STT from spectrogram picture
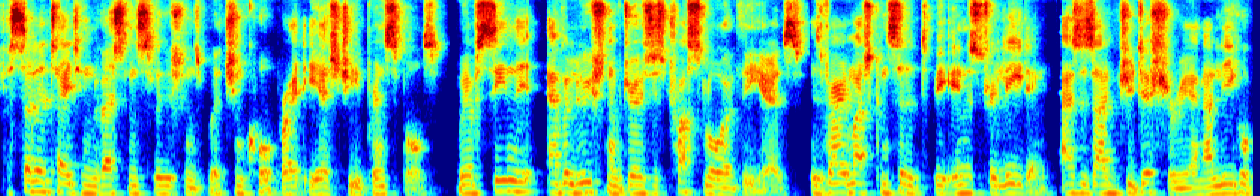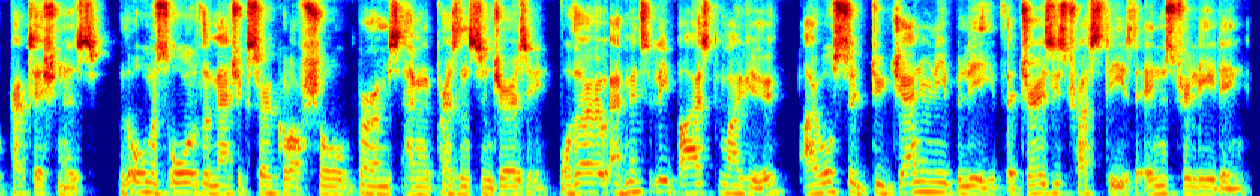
facilitating investment solutions which incorporate ESG principles. We have seen the evolution of Jersey's trust law over the years is very much considered to be industry leading, as is our judiciary and our legal practitioners, with almost all of the Magic Circle offshore firms having a presence in Jersey. Although admittedly biased to my view, I also do genuinely believe that Jersey's trustees are industry leading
